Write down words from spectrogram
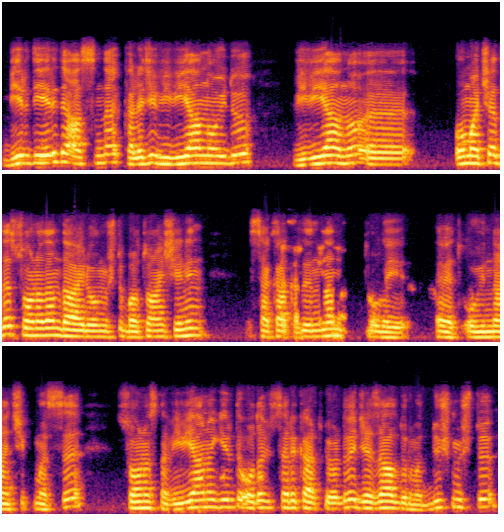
Bir diğeri de aslında kaleci Viviano'ydu. Viviano e, o maça da sonradan dahil olmuştu. Batuhan Şen'in sakatlığından dolayı evet oyundan çıkması. Sonrasında Viviano girdi. O da bir sarı kart gördü ve cezalı duruma düşmüştü.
